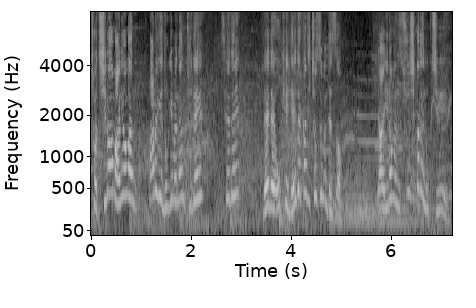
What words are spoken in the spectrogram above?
저 진화 마녀만 빠르게 녹이면은 두 대? 세 대? 네대 오케이 네 대까지 쳤으면 됐어. 야 이러면 순식간에 녹지.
